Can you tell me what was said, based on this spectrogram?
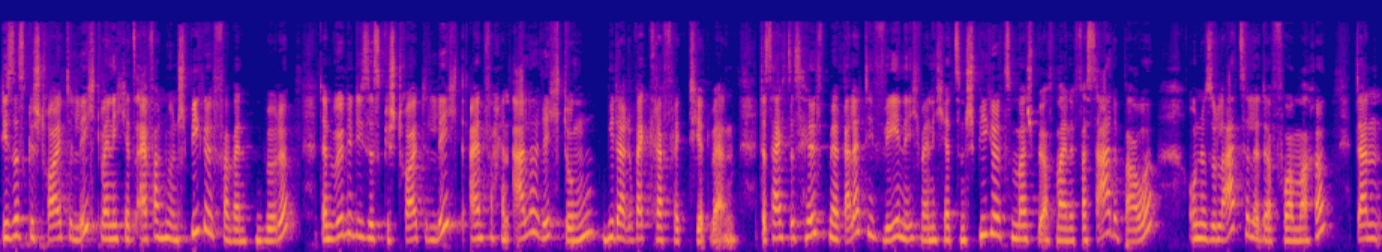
dieses gestreute Licht, wenn ich jetzt einfach nur einen Spiegel verwenden würde, dann würde dieses gestreute Licht einfach in alle Richtungen wieder wegreflektiert werden. Das heißt, es hilft mir relativ wenig, wenn ich jetzt einen Spiegel zum Beispiel auf meine Fassade baue und eine Solarzelle davor mache. Dann,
